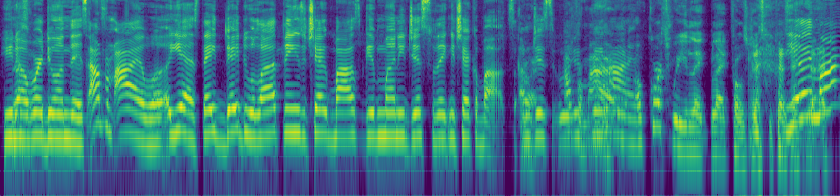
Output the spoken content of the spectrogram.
You know, a- we're doing this. I'm from Iowa. Yes, they they do a lot of things to check box, give money just so they can check a box. I'm Right. just, I'm just from Iowa. honest. Of course, we elect black folks just because. Yeah, they might.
